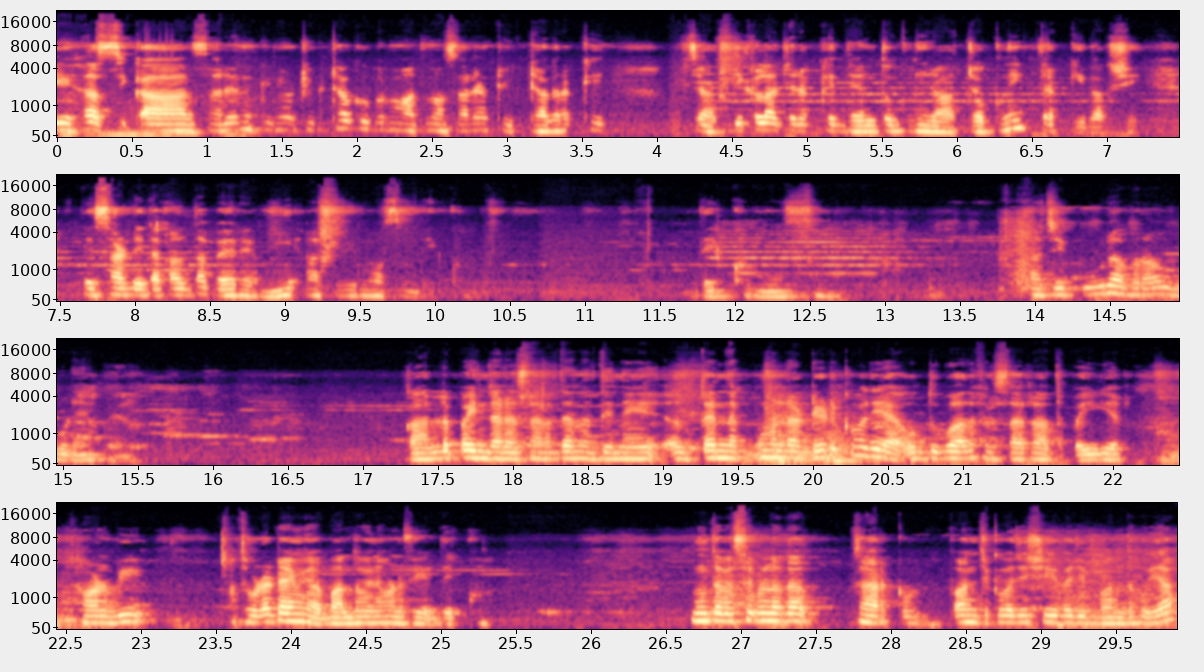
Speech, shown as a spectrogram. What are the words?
ਜੀ, ਸਤਿ ਸ਼੍ਰੀ ਅਕਾਲ ਸਾਰਿਆਂ ਨੂੰ, ਕਿਵੇਂ ਠੀਕ ਠਾਕ ਹੋ? ਪਰਮਾਤਮਾ ਸਾਰਿਆਂ ਨੂੰ ਠੀਕ ਠਾਕ ਰੱਖੇ। ਚੜ੍ਹਦੀ ਕਲਾ 'ਚ ਰੱਖੇ, ਦਿਨ ਤੋਂ ਗੁਣੀ, ਰਾਤ ਚੌਗਣੀ, ਤਰੱਕੀ ਬਖਸ਼ੇ। ਤੇ ਸਾਡੇ ਤਾਂ ਕੱਲ ਦਾ ਪੈ ਰਿਹਾ ਮੀਂਹ ਅੱਜ ਵੀ ਮੌਸਮ ਦੇਖੋ। ਦੇਖੋ ਮੌਸਮ। ਅੱਜ ਪੂਰਾ ਵਰਾਉ ਬਣਿਆ ਹੋਇਆ ਕੱਲ ਪੈਂਦਾ ਰਿਹਾ ਸਾਰਾ ਦਿਨ, ਦਿਨੇ ਤਿੰਨ ਮਤਲਬ ਡੇਢ ਕੁ ਵਜੇ ਆਇਆ, ਉਦੋਂ ਬਾਅਦ ਫਿਰ ਸਾਰੀ ਰਾਤ ਪਈ ਹੈ। ਹੁਣ ਵੀ ਥੋੜਾ ਟਾਈਮ ਹੋਇਆ, ਬੰਦ ਹੋਇਆ, ਹੁਣ ਫੇਰ ਦੇਖੋ। ਹੁਣ ਤਾਂ ਵੈਸੇ ਮੈਨੂੰ ਲੱਗਦਾ ਚਾਰ ਕੁ ਪੰਜ ਕੁ ਵਜੇ 6 ਵਜੇ ਬੰਦ ਹੋਇਆ।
